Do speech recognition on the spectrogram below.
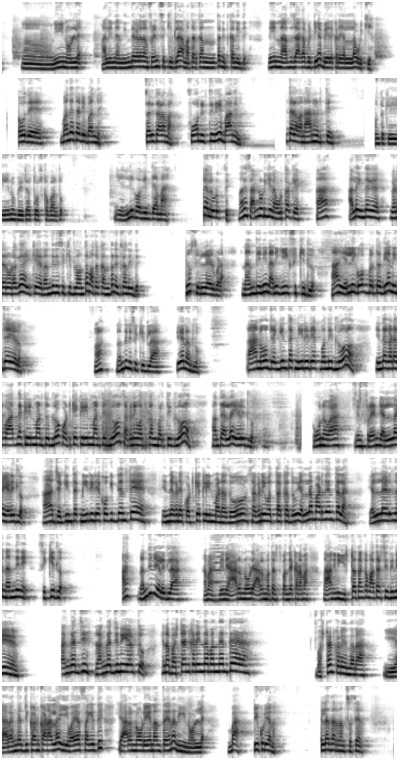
ನೀನು ಒಳ್ಳೆ. ಅಲ್ಲಿ ನನ್ನ ಹಿಂದೆಗಡೆ ನನ್ನ ಫ್ರೆಂಡ್ ಸಿಕ್ಕಿದ್ಲಾ? ಮಾತಾಡ್ಕೊಂತ ನಿಂತ್ಕೊಂಡಿದ್ದೆ. ನೀನು ಅದು ಜಾಗ ಬಿಟ್ಟಿಯ? ಬೇರೆ ಕಡೆ ಎಲ್ಲ ಹುಡುಕಿ. ಹೌದೇ. ಬಂದೆ ತಡಿ, ಬಂದೆ. ಸರಿ ತಾಳಮ್ಮ ಫೋನ್ ಇಡ್ತೀನಿ, ಬಾ ನೀನು. ಇರ್ತಾಳವ ನಾನು ಇಡ್ತೀನಿ. ಅಂತಕ್ಕೆ ಏನು ಬೇಜಾರು ತೋರಿಸ್ಕೋಬಾರ್ದು. ಎಲ್ಲಿಗೆ ಹೋಗಿದ್ದೆ ಅಮ್ಮ ಎಲ್ಲಿ ಹುಡುಕ್ತಿ? ನಾನು ಸಣ್ಣ ಹುಡುಗಿನ ಹುಡ್ಕಕ್ಕೆ. ಆ? ಅಲ್ಲ ಹಿಂದೆ ಗಡೆ ರೋಡಾಗೆ ಈಕೆ ನಂದಿನಿ ಸಿಕ್ಕಿದ್ಲು ಅಂತ ಮಾತಾಡ್ಕೊಂತ ನಿಂತ್ಕೊಂಡಿದ್ದೆ ನೀವು ಸುಳ್ಳು ಹೇಳ್ಬೇಡ. ನಂದಿನಿ ನನಗೆ ಈಗ ಸಿಕ್ಕಿದ್ಲು. ಆ, ಎಲ್ಲಿಗೆ ಹೋಗಿ ಬರ್ತದ್ಯಾ? ನಿಜ ಹೇಳು. ಹಾ ನಂದಿನಿ ಸಿಕ್ಕಿದ್ಲಾ? ಏನಂದ್ಲು? ನಾನು ಜಗ್ಗಿಂತ ನೀರು ಹಿಡಿಯಕ್ ಬಂದಿದ್ಲು. ಹಿಂದಗಡೆ ವಾದ್ನ ಕ್ಲೀನ್ ಮಾಡ್ತಿದ್ಲು, ಕೊಟ್ಟಿಗೆ ಕ್ಲೀನ್ ಮಾಡ್ತಿದ್ಲು, ಸಗಣಿ ಒತ್ಕೊಂಡ್ ಬರ್ತಿದ್ಲು ಅಂತ ಎಲ್ಲ ಹೇಳಿದ್ಲು. ಹೂನವ ನಿನ್ ಫ್ರೆಂಡ್ ಎಲ್ಲ ಹೇಳಿದ್ಲು. ಆ ಜಗ್ಗಿಂತಕ್ ನೀರು ಹಿಡಿಯಕ್ ಹೋಗಿದ್ದಂತೆ ಹಿಂದಗಡೆ ಕೊಟ್ಟಿಗೆ ಕ್ಲೀನ್ ಮಾಡೋದು, ಸಗಣಿ ಒತ್ತಾಕೋದು ಎಲ್ಲ ಮಾಡಿದೆ ಅಂತಲ್ಲ. ಎಲ್ಲ ಹೇಳಿದ್ಲು ನಂದಿನಿ ಸಿಕ್ಕಿದ್ಲು. ಆ, ನಂದಿನಿ ಹೇಳಿದ್ಲಾ? ಅಮ್ಮ, ನೀನು ಯಾರನ್ನ ನೋಡಿ ಯಾರನ್ನ ಮಾತಾಡ್ಸಿ ಬಂದೆ ಕಣಮ್ಮ. ನಾನು ನಿನಗೆ ಇಷ್ಟ ತನಕ ಮಾತಾಡ್ಸಿದ್ದೀನಿ ರಂಗಜ್ಜಿ ರಂಗಜ್ಜಿನೇ ಹೇಳ್ತು. ಏನ ಬಸ್ ಸ್ಟ್ಯಾಂಡ್ ಕಡೆಯಿಂದ ಬಂದಂತೆ. ಬಸ್ ಸ್ಟ್ಯಾಂಡ್ ಕಡೆಯಿಂದನಾ? ಈ ರಂಗಜ್ಜಿ ಕಣ್ ಕಾಣಲ್ಲ, ಈ ವಯಸ್ಸಾಗೈತಿ. ಯಾರನ್ನ ನೋಡಿ ಏನಂತ ಏನೋ ನೀನು ಒಳ್ಳೆ. ಬಾ, ಟೀ ಕುಡಿಯೋಣ. ಎಲ್ಲದಾರ ನಮ್ಮ ಸೊಸೆಯರು.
